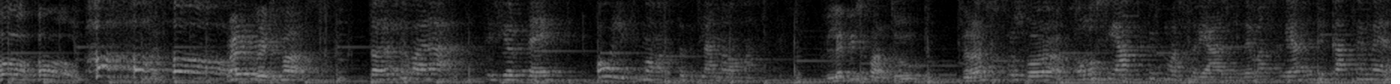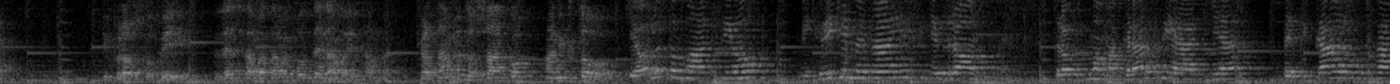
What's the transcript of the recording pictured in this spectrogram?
ho, ho. Merry Christmas! Τώρα σοβαρά, τις γιορτές όλοι θυμόμαστε το διπλανό μας. Βλέπεις παντού δράσεις προσφοράς. Όμως οι άνθρωποι που μας χρειάζονται, μας χρειάζονται κάθε μέρα. Οι πρόσκοποι δεν σταματάμε ποτέ να βοηθάμε. Κρατάμε το σάκο ανοιχτό. Και όλο το Μάρτιο, μικροί και μεγάλοι συγκεντρώνουμε. Τρόφιμα μακράς διάρκειας, παιδικά ρούχα,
